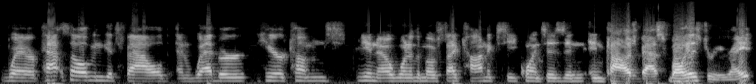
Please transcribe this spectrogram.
where Pat Sullivan gets fouled and Webber. Here comes you know one of the most iconic sequences in in college basketball history, right?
